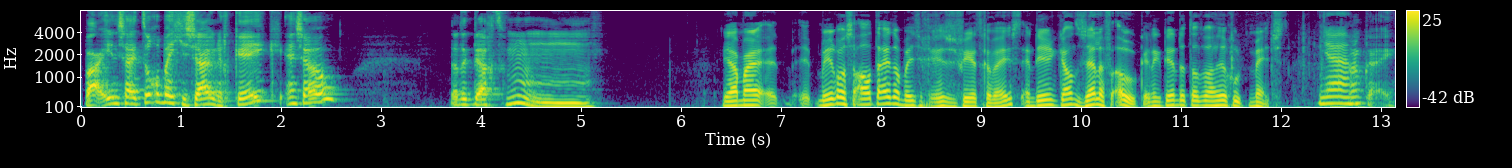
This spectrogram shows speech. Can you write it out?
Waarin zij toch een beetje zuinig keek en zo. Dat ik dacht, hmm... Ja, maar eh, Merel is altijd al een beetje gereserveerd geweest. En Dirk Jan zelf ook. En ik denk dat dat wel heel goed matcht. Ja. Oké.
